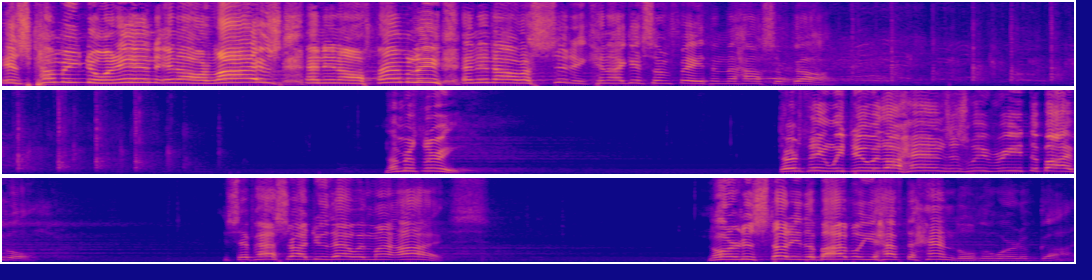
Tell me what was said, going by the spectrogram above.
is coming to an end in our lives and in our family and in our city. Can I get some faith in the house of God? Number three, Third thing we do with our hands is we read the Bible. You say, Pastor, I do that with my eyes. In order to study the Bible, you have to handle the Word of God.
